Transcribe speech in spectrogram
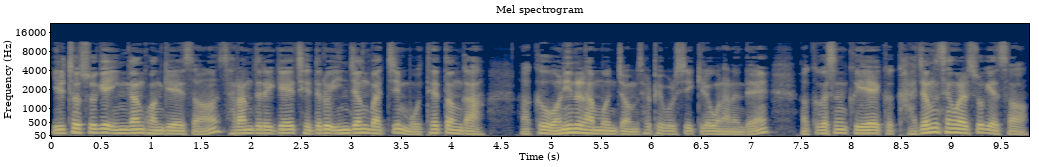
일터 속의 인간관계에서 사람들에게 제대로 인정받지 못했던가? 아, 그 원인을 한번 좀 살펴볼 수 있기를 원하는데 아, 그것은 그의 그 가정생활 속에서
